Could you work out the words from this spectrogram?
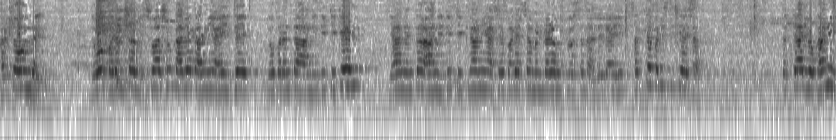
खर्च होऊन जाईल. जोपर्यंत विश्वासू कार्यकारिणी आहे इथे तोपर्यंत हा निधी टिकेल. यानंतर हा निधी टिकणार नाही असे बऱ्याचशा मंडळं उद्ध्वस्त झालेले आहे सत्य परिस्थिती आहे सर. तर त्या लोकांनी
